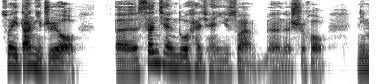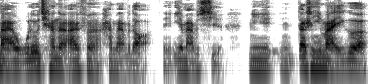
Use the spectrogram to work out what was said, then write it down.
所以当你只有呃，三千多块钱预算，嗯的时候，你买五六千的 iPhone 还买不到，也买不起。你，但是你买一个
